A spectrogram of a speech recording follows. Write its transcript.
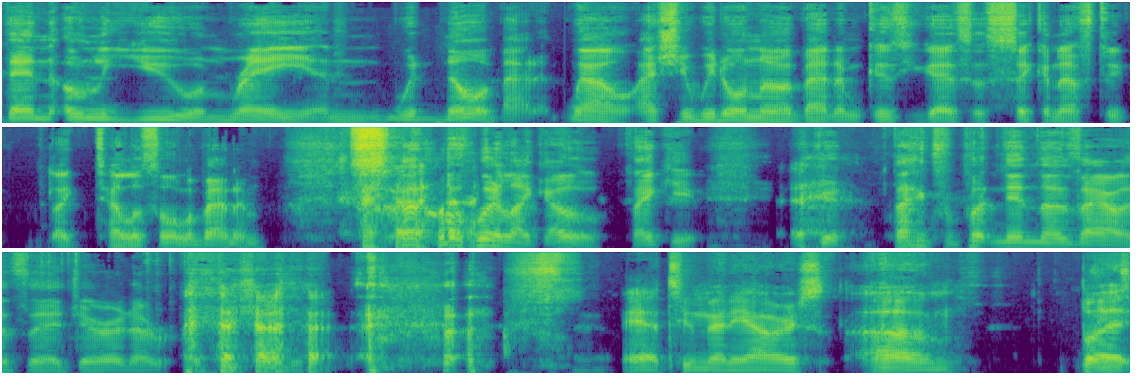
then only you and Ray and would know about him. Well, actually, we don't know about him because you guys are sick enough to like tell us all about him. So we're like, oh, thank you. Good. Thanks for putting in those hours there, Jared. I, I appreciate it. yeah, too many hours. Um, but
